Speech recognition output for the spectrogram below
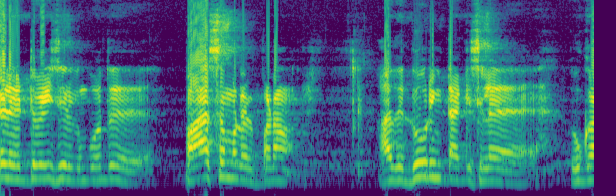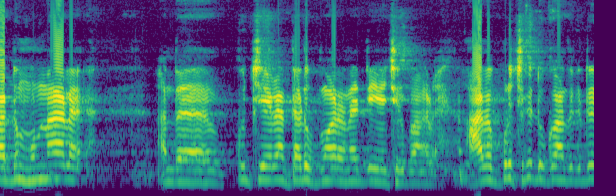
ஏழு எட்டு வயசு இருக்கும்போது பாசமலர் படம் அது டூரிங் டாக்கிஸில் உட்காந்து முன்னால் அந்த குச்சியெல்லாம் தடுப்பு மாதிரி நட்டி வச்சுருப்பாங்களே அதை பிடிச்சிக்கிட்டு உட்காந்துக்கிட்டு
